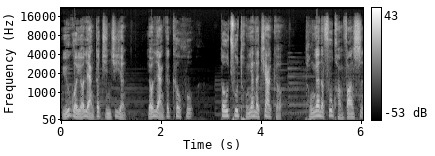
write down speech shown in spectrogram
如果有两个经纪人，有两个客户都出同样的价格，同样的付款方式，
